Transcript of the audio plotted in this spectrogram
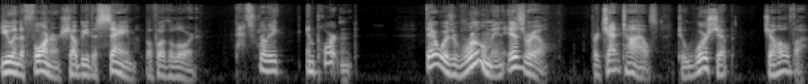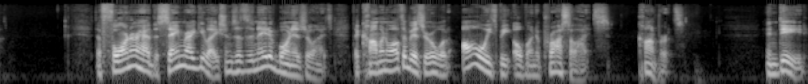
You and the foreigner shall be the same before the Lord. That's really important. There was room in Israel for Gentiles to worship Jehovah. The foreigner had the same regulations as the native born Israelites. The Commonwealth of Israel would always be open to proselytes, converts. Indeed,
